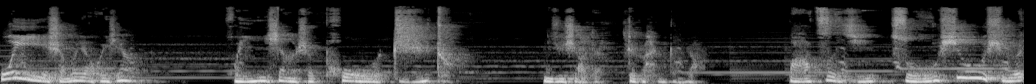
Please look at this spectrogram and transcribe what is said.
为什么要回向？回向是破执着，你就晓得这个很重要。把自己所修学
